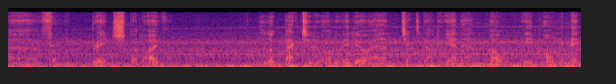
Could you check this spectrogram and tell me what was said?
uh, from the bridge but I looked back to on the video and checked it out again and no, we only made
